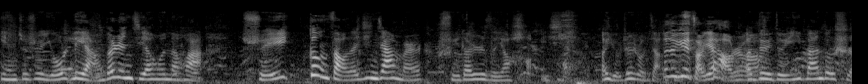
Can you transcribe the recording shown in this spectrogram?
嗯，就是有两个人结婚的话，谁更早的进家门，谁的日子要好一些。啊，有这种讲。那就越早越好是吗？啊，对对，一般都是。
